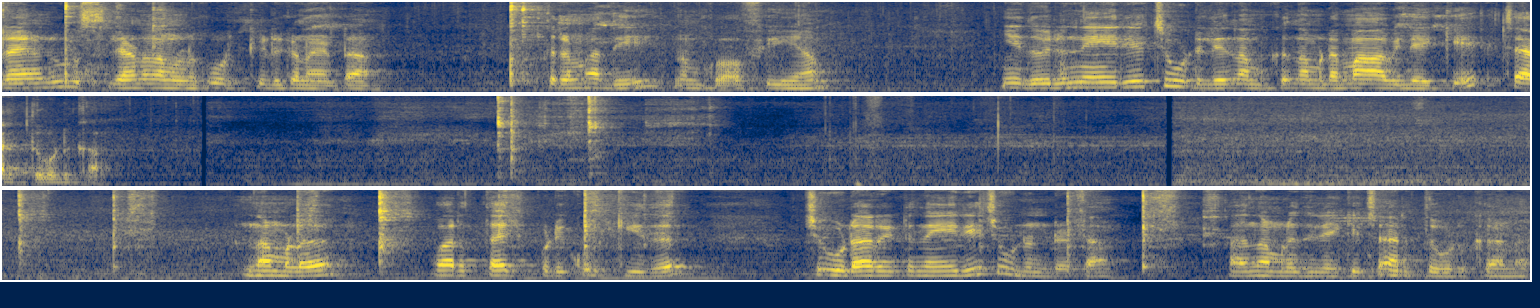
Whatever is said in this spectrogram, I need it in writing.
ഇത്രയും ലൂസിലാണ് നമ്മൾ കുറുക്കിയെടുക്കണം കേട്ടോ. ഇത്ര മതി നമുക്ക് ഓഫ് ചെയ്യാം. ഇനി ഇതൊരു നേരിയ ചൂടിൽ നമുക്ക് നമ്മുടെ മാവിലേക്ക് ചേർത്ത് കൊടുക്കാം. നമ്മൾ വറുത്ത അരിപ്പൊടി കുറുക്കിയത് ചൂടാറിയിട്ട് നേരിയ ചൂടുണ്ട് കേട്ടോ. അത് നമ്മളിതിലേക്ക് ചേർത്ത് കൊടുക്കുകയാണ്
